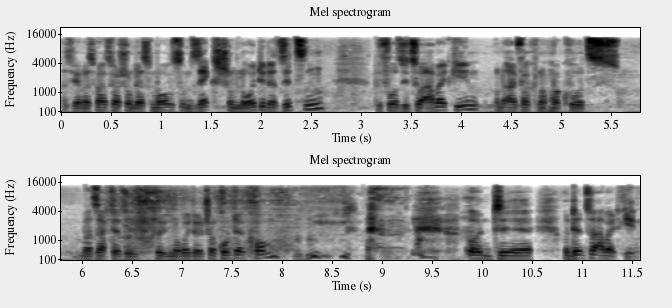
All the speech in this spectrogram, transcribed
Also wir haben das manchmal schon, dass morgens um sechs schon Leute da sitzen, bevor sie zur Arbeit gehen und einfach nochmal kurz, man sagt ja so für Neudeutsch auch runterkommen und, äh, und dann zur Arbeit gehen.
